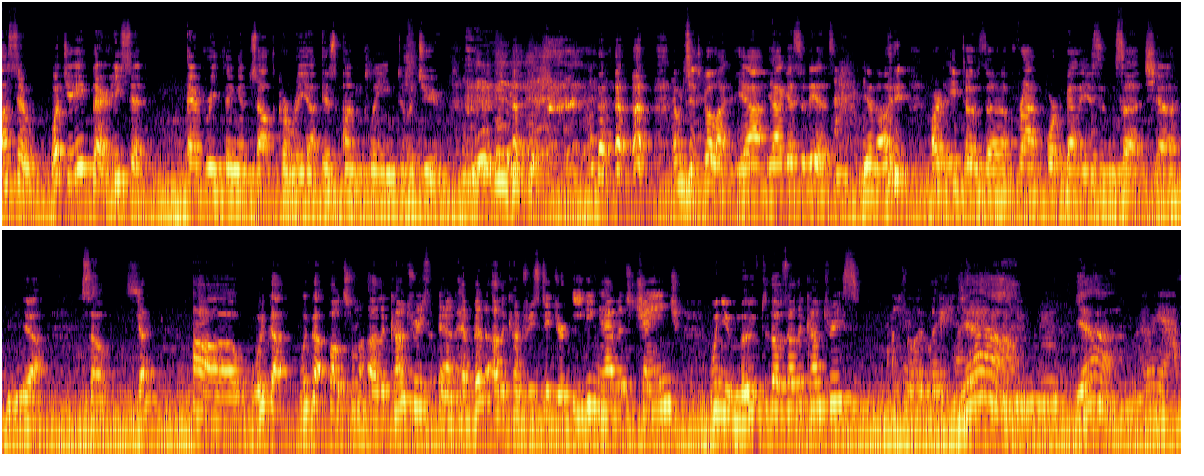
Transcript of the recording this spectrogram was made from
I said, "What you eat there?" He said, "Everything in South Korea is unclean to a Jew." I'm just go like, "Yeah, yeah, I guess it is." You know, hard to eat those uh, fried pork bellies and such. Uh, yeah, so okay. Uh, we've got we've got folks from other countries and have been to other countries. Did your eating habits change when you moved to those other countries? Absolutely. Yeah, yeah, Oh, yeah.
